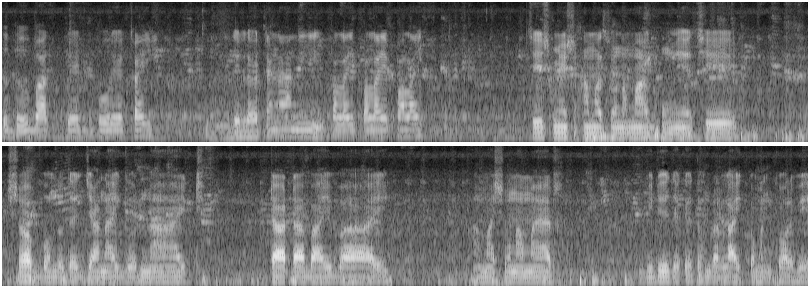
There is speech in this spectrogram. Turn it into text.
দুধ ভাত পেট ভরে খাই। দিল টাঙানি পালাই পালাই পালাই। শেষমেশ আমার সোনামা ঘুমিয়েছে। সব বন্ধুদের জানাই গুড নাইট টাটা, বাই বাই। আমার সোনামার ভিডিও দেখে তোমরা লাইক কমেন্ট করবে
